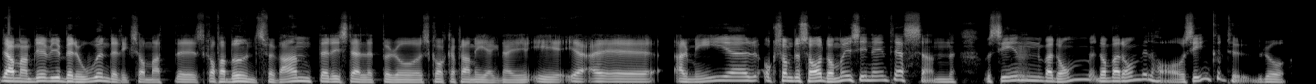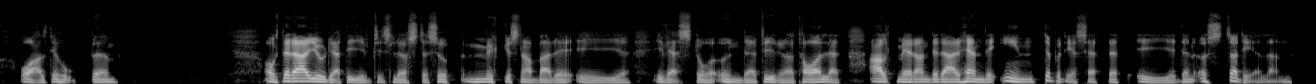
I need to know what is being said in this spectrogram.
ja man blev ju beroende liksom att eh, skaffa bundsförvanter istället för att skaka fram egna i, i, eh, arméer. Och som du sa, de har ju sina intressen och sin, mm. vad, de, de, vad de vill ha och sin kultur och, och alltihop. Och det där gjorde att det givetvis löstes upp mycket snabbare i, i väst då under 400-talet. Allt medan det där hände inte på det sättet i den östra delen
